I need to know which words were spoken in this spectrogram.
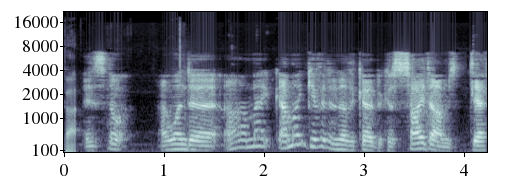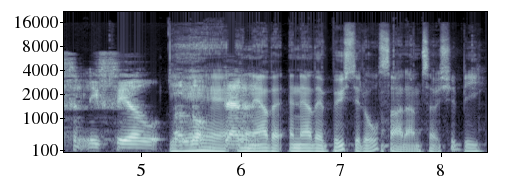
But It's not. I wonder. Oh, I might. I might give it another go because sidearms definitely feel a lot yeah, better. and now that and now they've boosted all sidearms, so it should be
